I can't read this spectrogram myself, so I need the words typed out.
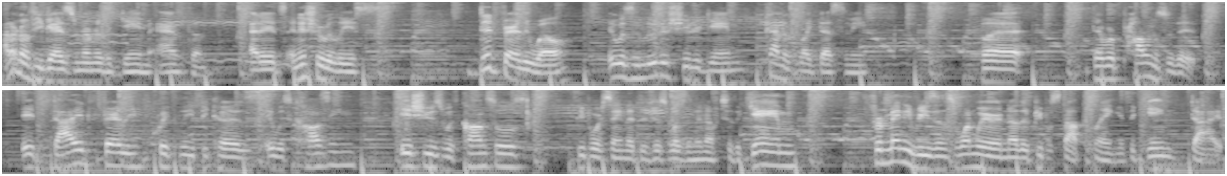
I don't know if you guys remember the game Anthem. At its initial release, did fairly well. It was a looter shooter game, kind of like Destiny. But there were problems with it. It died fairly quickly because it was causing issues with consoles people were saying that there just wasn't enough to the game. For many reasons, one way or another, people stopped playing it. The game died.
